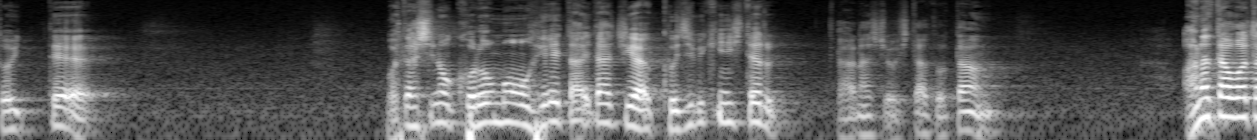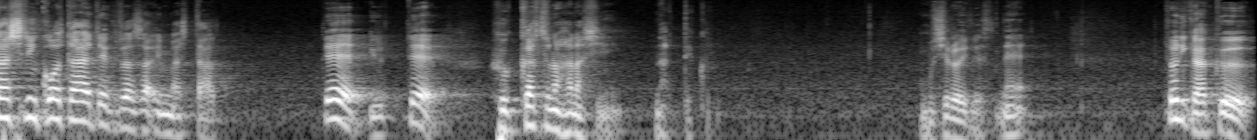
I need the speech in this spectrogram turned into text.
と言って私の衣を兵隊たちがくじ引きにしてるって話をした途端あなたは私に答えてくださいました。って言って復活の話になってくる。面白いですね。とにかく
